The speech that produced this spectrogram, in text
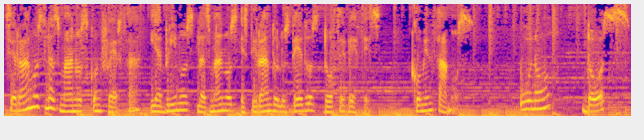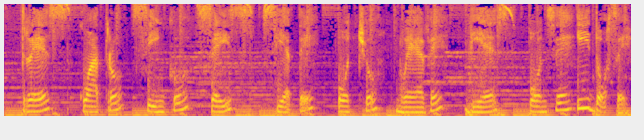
Cerramos las manos con fuerza y abrimos las manos estirando los dedos 12 veces. Comenzamos. 1, 2, 3, 4, 5, 6, 7, 8, 9, 10, 11 y 12.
